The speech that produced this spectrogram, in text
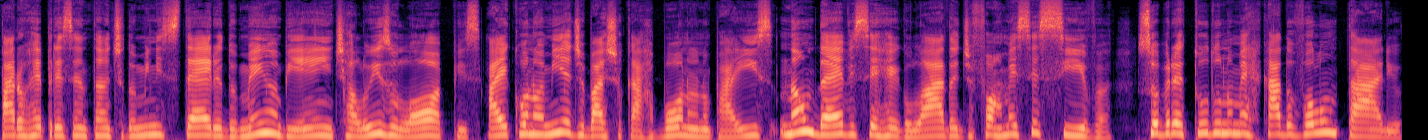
Para o representante do Ministério do Meio Ambiente, Aloysio Lopes, a economia de baixo carbono no país não deve ser regulada de forma excessiva, sobretudo no mercado voluntário,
